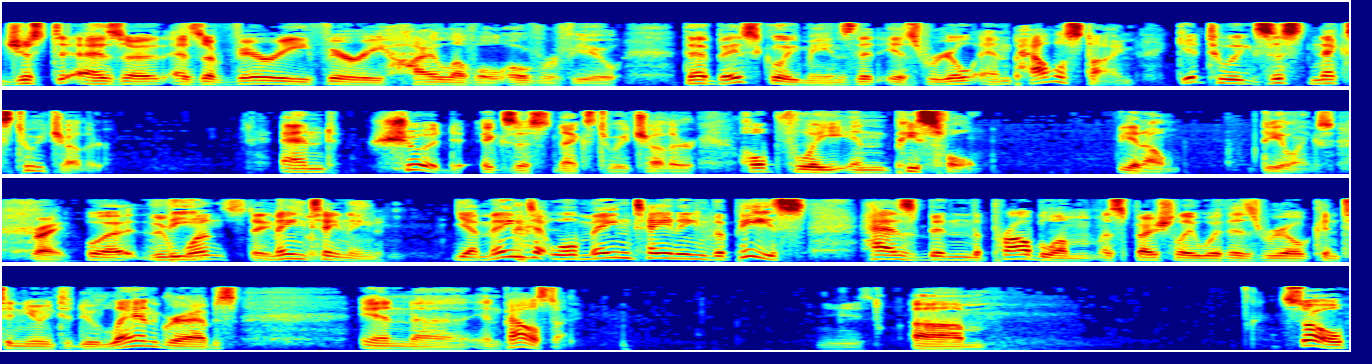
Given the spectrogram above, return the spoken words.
just as a as a very very high level overview, that basically means that Israel and Palestine get to exist next to each other, and should exist next to each other, hopefully in peaceful, you know, dealings. Right. Uh, The one state maintaining. solution. Yeah, maintain, well, maintaining the peace has been the problem, especially with Israel continuing to do land grabs in uh, in Palestine. Yes. Um, so,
